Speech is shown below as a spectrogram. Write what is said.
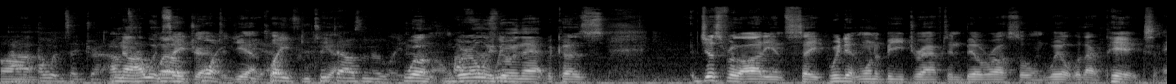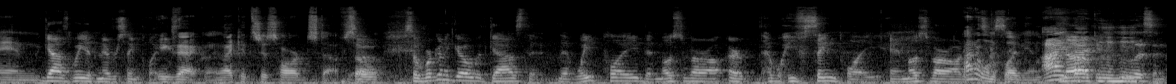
Um, I, I wouldn't say draft. No, I wouldn't well, say drafted. played, Yeah, yeah. played from Yeah. 2000 or later. Well, no, My we're only first- doing that because just for the audience' sake, we didn't want to be drafting Bill Russell and Wilt with our picks, and guys we have never seen play. exactly like it's just hard stuff. So, so we're going to go with guys that, that we've played, that most of our or that we've seen play, and most of our audience. I don't want to play seen them. I ain't No. backing. Mm-hmm. Listen,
